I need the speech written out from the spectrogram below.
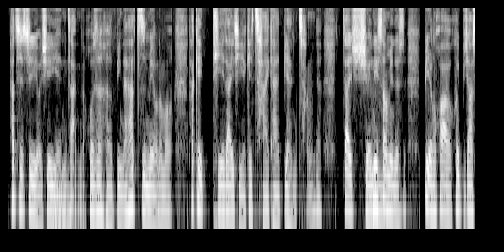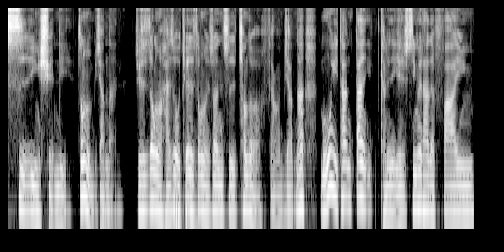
它其实有些延展的，或者是合并的，它字没有那么，它可以贴在一起，也可以拆开变很长这样，在旋律上面的是变化会比较适应旋律，中文比较难。其实中文还是我觉得中文算是创作反而比较。那母语它但可能也是因为它的发音，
